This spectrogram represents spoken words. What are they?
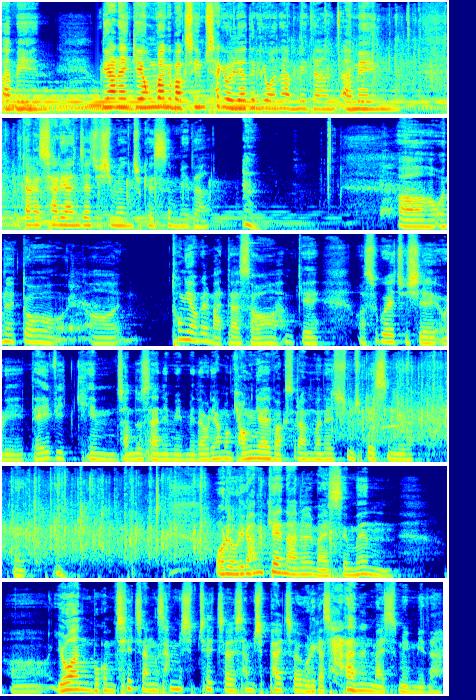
아멘. 우리 하나님께 영광의 박수 힘차게 올려드리기 원합니다. 아멘. 우리 다 자리에 앉아 주시면 좋겠습니다. 어, 오늘 또 어, 통역을 맡아서 함께 어, 수고해 주실 우리 데이빗 김 전도사님입니다. 우리 한번 격려의 박수를 한번 해주시면 좋겠습니다. 네. 오늘 우리가 함께 나눌 말씀은 어, 요한복음 7장 37절 38절 우리가 잘 아는 말씀입니다.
